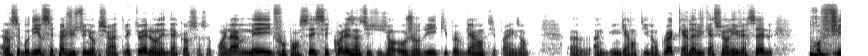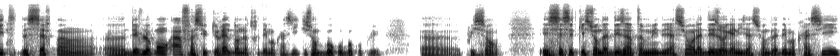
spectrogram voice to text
Alors c'est beau dire, c'est pas juste une option intellectuelle, on est d'accord sur ce point-là, mais il faut penser c'est quoi les institutions aujourd'hui qui peuvent garantir par exemple euh, une garantie d'emploi, car l'éducation universelle profite de certains euh, développements infrastructurels dans notre démocratie qui sont beaucoup beaucoup plus euh, puissants. Et c'est cette question de la désintermédiation, la désorganisation de la démocratie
